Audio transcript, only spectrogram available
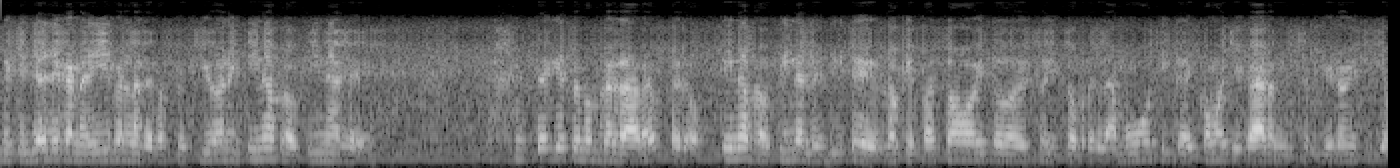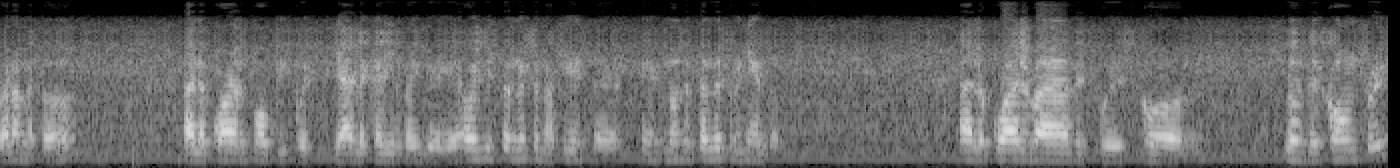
de que ya llegan ahí, ven la devastación y Tina Flautina les sé que es un nombre raro, pero Tina Flautina les dice lo que pasó y todo eso, y sobre la música, y cómo llegaron y sirvieron y se llevaron a todos. A lo cual Poppy pues ya le cae el 20 de, oye, esto no es una fiesta, nos están destruyendo. A lo cual va después con los del country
